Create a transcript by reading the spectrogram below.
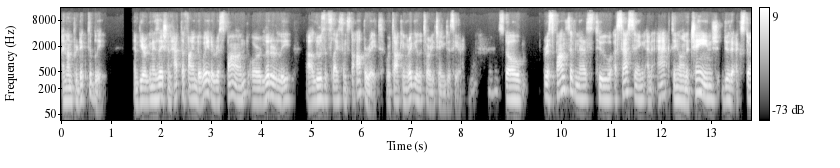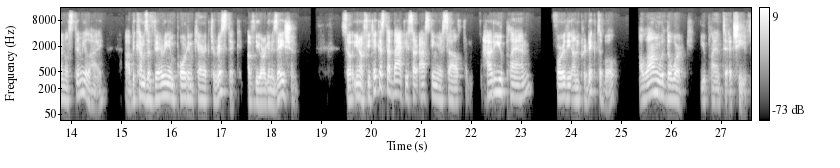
and unpredictably. And the organization had to find a way to respond or literally uh, lose its license to operate. We're talking regulatory changes here. Mm-hmm. So, responsiveness to assessing and acting on a change due to external stimuli uh, becomes a very important characteristic of the organization. So, you know, if you take a step back, you start asking yourself, how do you plan for the unpredictable along with the work you plan to achieve?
